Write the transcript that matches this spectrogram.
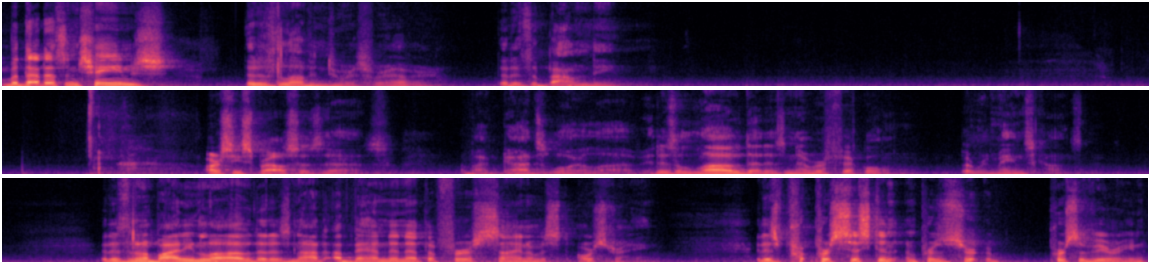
but that doesn't change that his love endures forever, that it's abounding. R.C. Sproul says this about God's loyal love. It is a love that is never fickle, but remains constant. It is an abiding love that is not abandoned at the first sign of or strain. It is per- persistent and persevering,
